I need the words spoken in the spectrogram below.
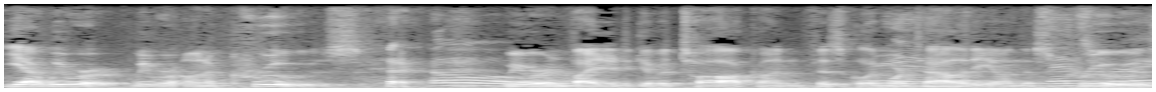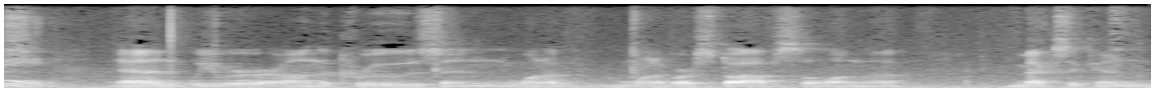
Yeah, we were we were on a cruise. Oh. we were oh. invited to give a talk on physical immortality yeah, on this that's cruise. Right. And we were on the cruise and one of one of our stops along the Mexican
